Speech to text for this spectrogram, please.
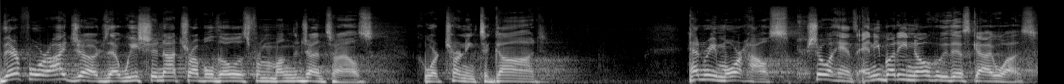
Therefore I judge that we should not trouble those from among the Gentiles who are turning to God. Henry Moorhouse. Show of hands. Anybody know who this guy was?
